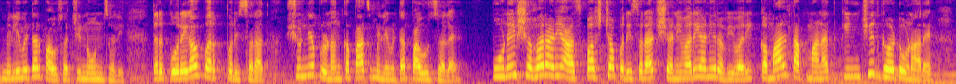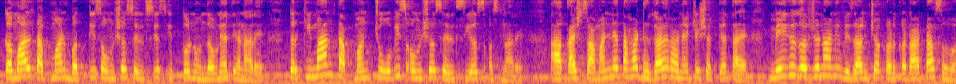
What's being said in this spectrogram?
मिलीमीटर पावसाची नोंद झाली. तर कोरेगाव पर्क परिसरात शून्य पूर्णांक पाच मिलीमीटर पाऊस झाला आहे पुणे शहर आणि आसपासच्या परिसरात शनिवारी आणि रविवारी कमाल तापमानात किंचित घट होणार आहे. कमाल तापमान बत्तीस अंश सेल्सिअस इतकं नोंदवण्यात येणार आहे. तर किमान तापमान चोवीस अंश सेल्सिअस असणार आहे. आकाश सामान्यतः ढगाळ राहण्याची शक्यता आहे. मेघगर्जना आणि विजांच्या कडकडाटासह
